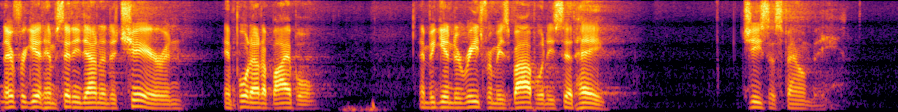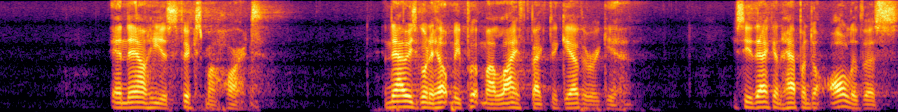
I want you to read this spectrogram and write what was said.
never forget him sitting down in a chair and, and pulled out a Bible and began to read from his Bible. And he said, Hey, Jesus found me. And now he has fixed my heart. And now he's going to help me put my life back together again. You see, that can happen to all of us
